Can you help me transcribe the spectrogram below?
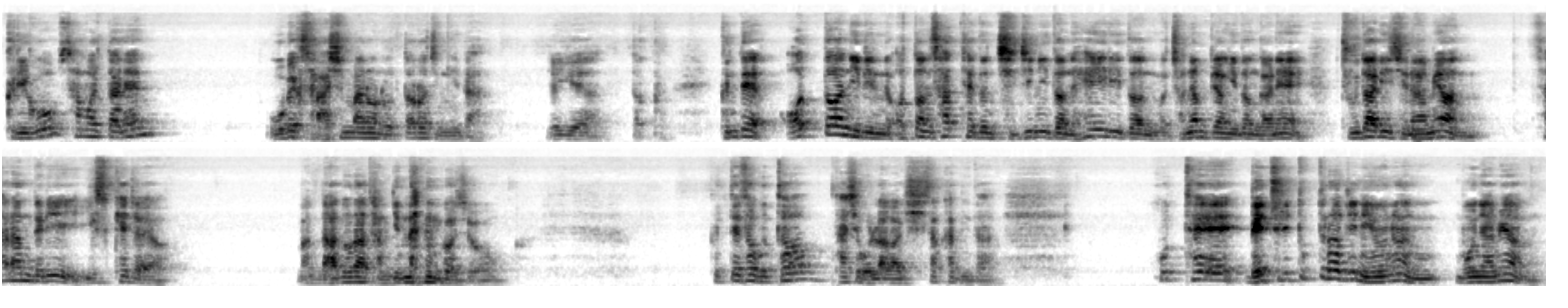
그리고 3월 달엔 540만 원으로 떨어집니다. 여기가 딱. 근데 어떤 일이든 어떤 사태든 지진이든 해일이든 뭐 전염병이든 간에 두 달이 지나면 사람들이 익숙해져요. 막 나돌아 당긴다는 거죠. 그때서부터 다시 올라가기 시작합니다. 호텔 매출이 뚝 떨어진 이유는 뭐냐면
